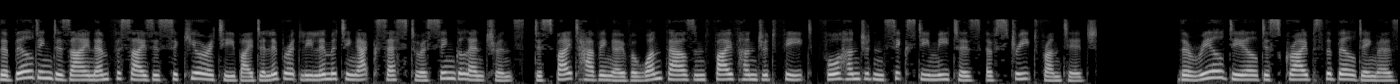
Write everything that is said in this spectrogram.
The building design emphasizes security by deliberately limiting access to a single entrance, despite having over 1,500 feet 460 meters of street frontage. The Real Deal describes the building as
